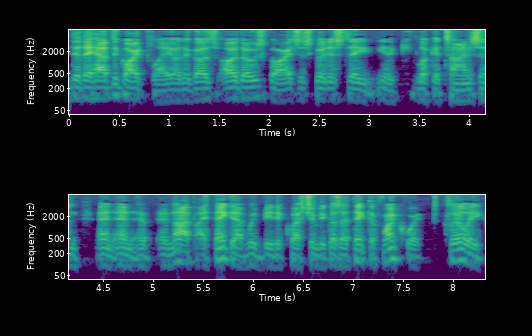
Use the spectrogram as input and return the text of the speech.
do they have the guard play? Are those are those guards as good as they you know, look at times? And, and and and not. I think that would be the question because I think the front court clearly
